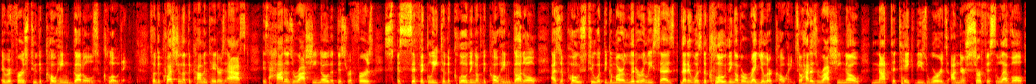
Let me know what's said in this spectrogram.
it refers to the Kohen Gadol's clothing. So the question that the commentators ask is how does Rashi know that this refers specifically to the clothing of the Kohen Gadol as opposed to what the Gemara literally says that it was the clothing of a regular Kohen? So how does Rashi know not to take these words on their surface level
